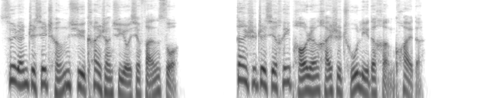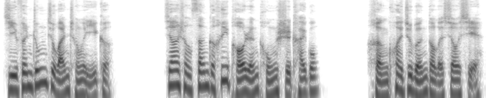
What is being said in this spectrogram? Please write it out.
虽然这些程序看上去有些繁琐，但是这些黑袍人还是处理的很快的，几分钟就完成了一个。加上三个黑袍人同时开工，很快就轮到了萧协。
